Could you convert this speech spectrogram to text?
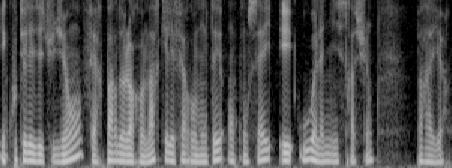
écouter les étudiants, faire part de leurs remarques et les faire remonter en conseil et ou à l'administration par ailleurs.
